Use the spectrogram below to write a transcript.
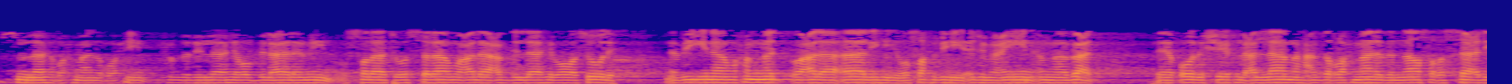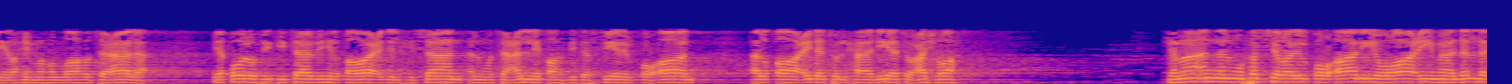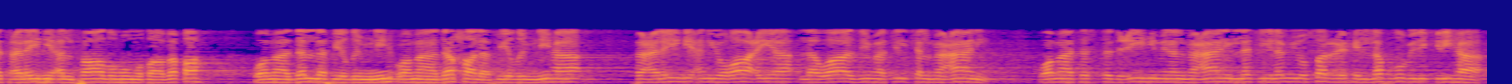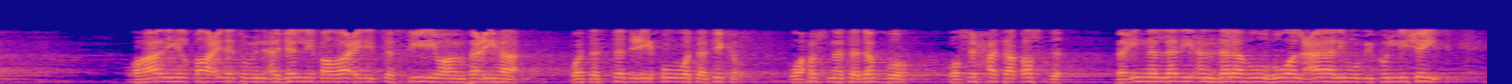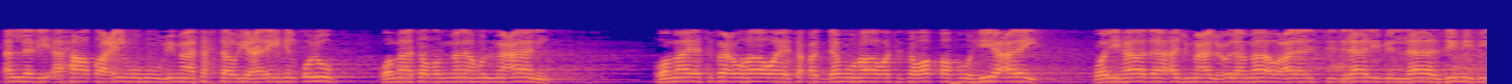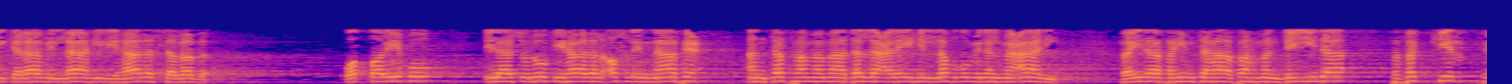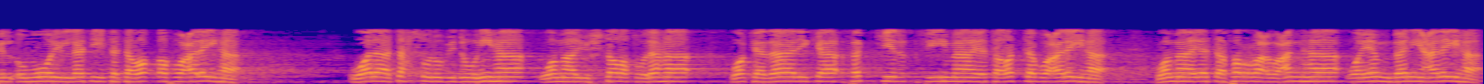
بسم الله الرحمن الرحيم. الحمد لله رب العالمين والصلاة والسلام على عبد الله ورسوله نبينا محمد وعلى آله وصحبه أجمعين. أما بعد فيقول الشيخ العلامة عبد الرحمن بن ناصر السعدي رحمه الله تعالى يقول في كتابه القواعد الحسان المتعلقة بتفسير القرآن القاعدة الحادية عشرة كما أن المفسر للقرآن يراعي ما دلت عليه ألفاظه مطابقة وما دل في ضمنه وما دخل في ضمنها فعليه أن يراعي لوازم تلك المعاني وما تستدعيه من المعاني التي لم يصرح اللفظ بذكرها. وهذه القاعدة من أجل قواعد التفسير وأنفعها وتستدعي قوة فكر وحسن تدبر وصحة قصد فإن الذي أنزله هو العالم بكل شيء الذي أحاط علمه بما تحتوي عليه القلوب وما تضمنه المعاني وما يتبعها ويتقدمها وتتوقف هي عليه. ولهذا أجمع العلماء على الاستدلال باللازم في كلام الله لهذا السبب. والطريق إلى سلوك هذا الأصل النافع أن تفهم ما دل عليه اللفظ من المعاني فإذا فهمتها فهما جيدا ففكر في الأمور التي تتوقف عليها ولا تحصل بدونها وما يشترط لها وكذلك فكر فيما يترتب عليها وما يتفرع عنها وينبني عليها.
